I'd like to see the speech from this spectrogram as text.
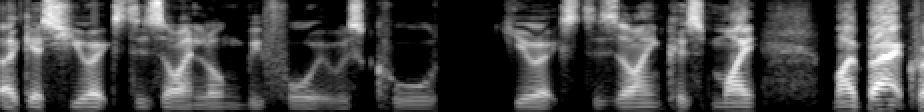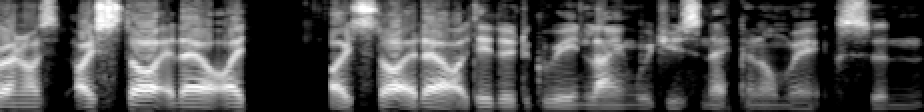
I guess UX design long before it was called UX design because my my background, I, I started out, I I started out, I did a degree in languages and economics, and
